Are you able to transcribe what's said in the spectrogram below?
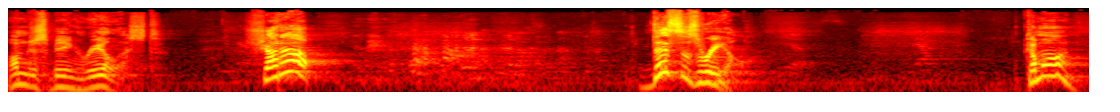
I'm just being realist. Shut up. This is real. Come on.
